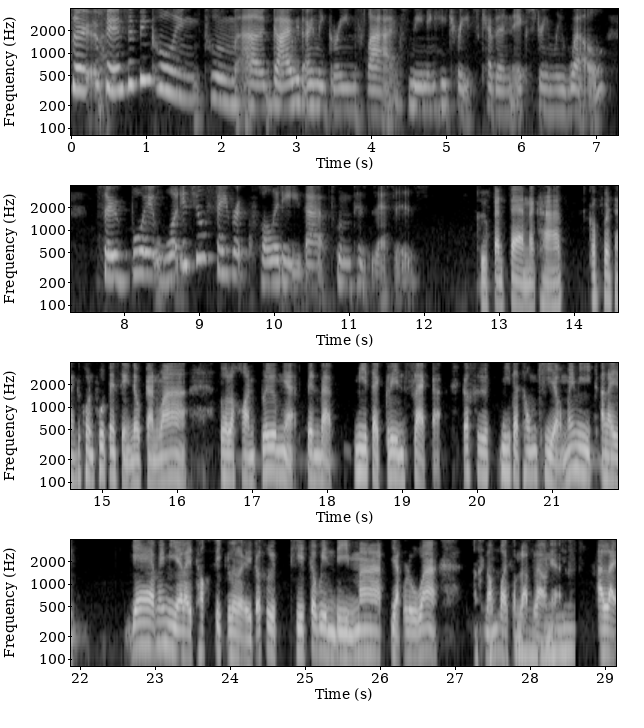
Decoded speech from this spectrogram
So, fans have been calling Plum a guy with only green flags, meaning he treats Kevin extremely well. So, boy, what is your favorite quality that Plum possesses? คือแฟนๆ นะคะก็แฟนๆ ทุกคนพูดเป็นเสียงเดียวกันว่า ตัวละครปลื้มเนี่ยเป็นแบบมีแต่กรีนแฟลกอะ ก็คือมีแต่ธงเขียวไม่มีอะไรแย่ไม่มีอะไรท็อกซิกเลย ก็คือทีกวินดีมาก อยากรู้ว่าน้องบอยสำหรับเราเนี่ย อะไร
